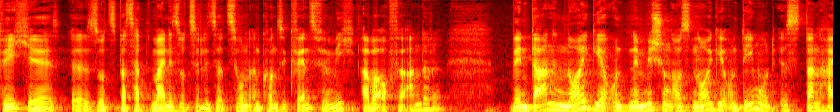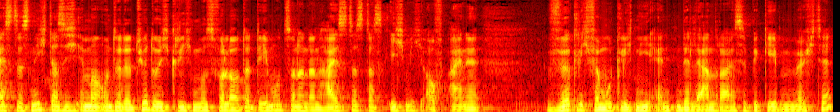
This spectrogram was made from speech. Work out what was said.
Welche, äh, was hat meine Sozialisation an Konsequenz für mich, aber auch für andere? Wenn da eine Neugier und eine Mischung aus Neugier und Demut ist, dann heißt das nicht, dass ich immer unter der Tür durchkriechen muss vor lauter Demut, sondern dann heißt das, dass ich mich auf eine wirklich vermutlich nie endende Lernreise begeben möchte,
